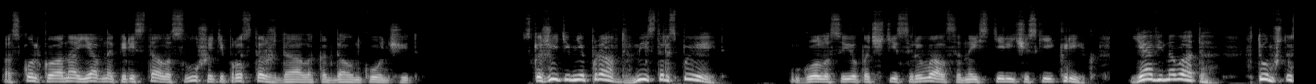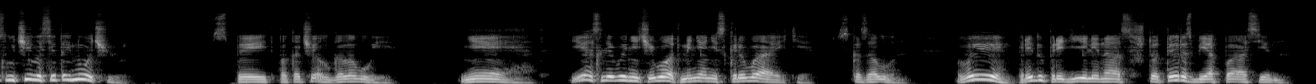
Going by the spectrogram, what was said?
поскольку она явно перестала слушать и просто ждала, когда он кончит. «Скажите мне правду, мистер Спейд!» Голос ее почти срывался на истерический крик. «Я виновата в том, что случилось этой ночью!» Спейд покачал головой. «Нет, если вы ничего от меня не скрываете, — сказал он, — вы предупредили нас, что Терсби опасен.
